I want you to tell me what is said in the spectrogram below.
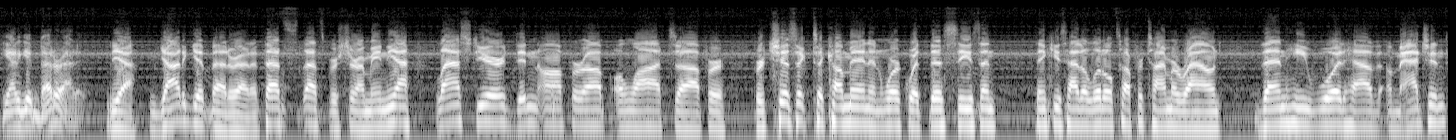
you got to get better at it. Yeah, got to get better at it. That's that's for sure. I mean, yeah, last year didn't offer up a lot uh, for for Chizik to come in and work with this season. I think he's had a little tougher time around than he would have imagined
